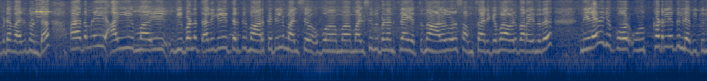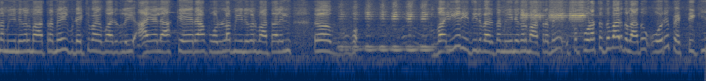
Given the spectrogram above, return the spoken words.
ഇവിടെ വരുന്നുണ്ട്. നമ്മൾ ഈ ഈ വിപണ അല്ലെങ്കിൽ ഇത്തരത്തിൽ മാർക്കറ്റിൽ മത്സ്യ മത്സ്യ വിപണനത്തിനായി എത്തുന്ന ആളുകളോട് സംസാരിക്കുമ്പോൾ അവർ പറയുന്നത് നിലവിലിപ്പോൾ ഉൾക്കടലിൽ നിന്ന് ലഭിക്കുന്ന മീനുകൾ മാത്രമേ ഇവിടേക്ക് വരുന്നുള്ളൂ. ഈ അയല കേര പോലുള്ള മീനുകൾ മാത്രം അല്ലെങ്കിൽ വലിയ രീതിയിൽ വരുന്ന മീനുകൾ മാത്രമേ ഇപ്പോൾ പുറത്തുനിന്ന് വരുന്നുള്ളൂ. അത് ഒരു പെട്ടിക്ക്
